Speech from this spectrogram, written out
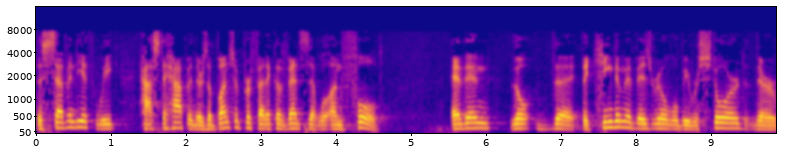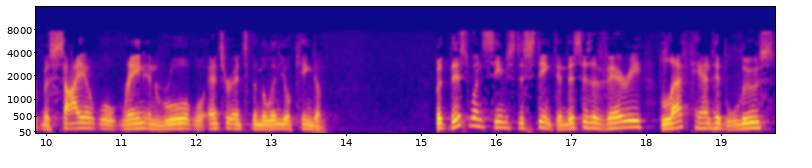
The 70th week has to happen. There's a bunch of prophetic events that will unfold. And then the, the, the kingdom of Israel will be restored. Their Messiah will reign and rule, will enter into the millennial kingdom. But this one seems distinct, and this is a very left handed, loose,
